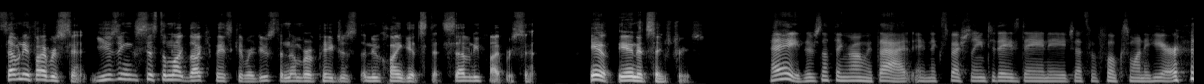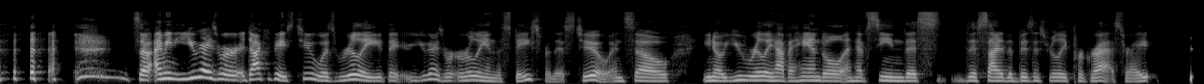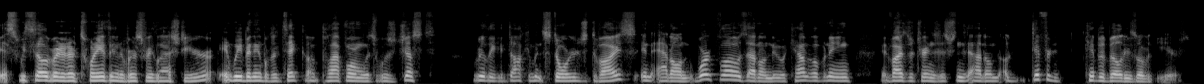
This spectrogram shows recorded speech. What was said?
75%. Using system like DocuPace can reduce the number of pages a new client gets to 75%. And, and it saves trees. Hey, there's nothing wrong with that. And especially in today's day and age, that's what folks want to hear. so i mean you guys were docupace too was really that you guys were early in the space for this too. And so you know you really have a handle and have seen this this side of the business really progress right? Yes we celebrated our 20th anniversary last year and we've been able to take a platform which was just really a document storage device and add on workflows add on new account opening advisor transitions add on uh, different capabilities over the years.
